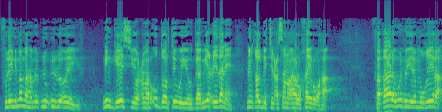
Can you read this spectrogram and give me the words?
Fulaynimo maha in la ooyayo. Nin geesiyo cumar u doortay weeye hogaamiye ciidane nin qalbi jilcsan oo ahlu khayr u ahaa. Fa qaala wuxuu yidhi muqiira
